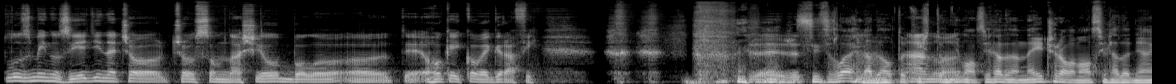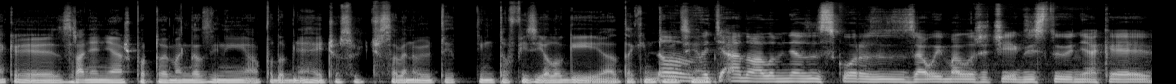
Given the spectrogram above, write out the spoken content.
plus minus jediné, čo, čo som našiel, bolo uh, tie hokejkové grafy. že, že... Si zle hľadal totiž áno, to, nemal si hľadať na Nature, ale mal si hľadať nejaké zranenia, športové magazíny a podobne, hej, čo, sú, čo sa venujú tý, týmto fyziológii a takýmto no, veciam. veď áno, ale mňa skôr zaujímalo, že či existujú nejaké,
